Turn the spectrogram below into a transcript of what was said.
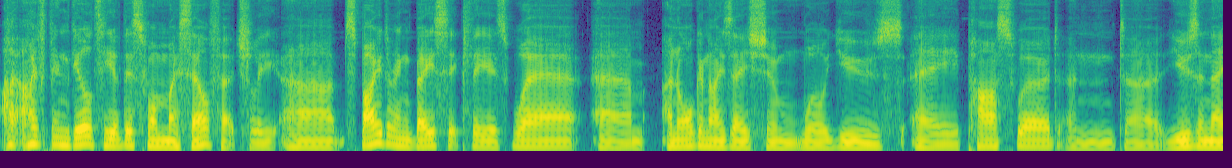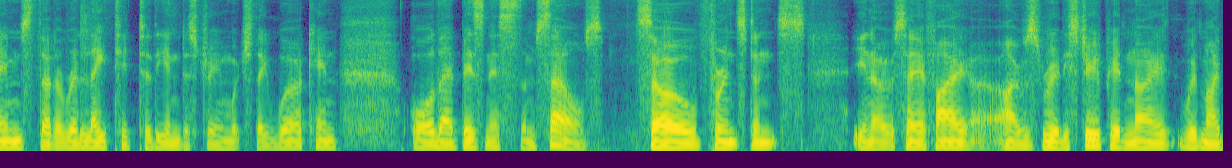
I, have been guilty of this one myself actually. Uh, spidering basically is where um, an organization will use a password and uh, usernames that are related to the industry in which they work in or their business themselves. So for instance, you know, say if I I was really stupid and I with my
